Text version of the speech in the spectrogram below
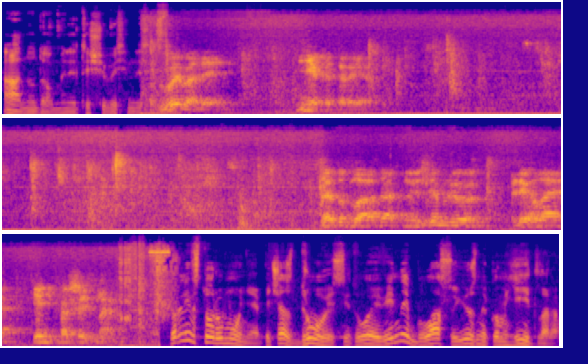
А, ну да, у мене 1080. Выводы некоторые. В эту благодатную землю лягла тень фашизма. Королівство Румунія під час Другої світової війни була союзником Гітлера.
